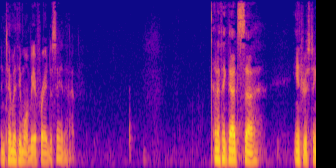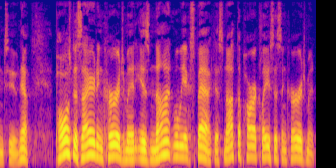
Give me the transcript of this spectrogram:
And Timothy won't be afraid to say that. And I think that's uh, interesting too. Now, Paul's desired encouragement is not what we expect. It's not the paraklesis encouragement.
